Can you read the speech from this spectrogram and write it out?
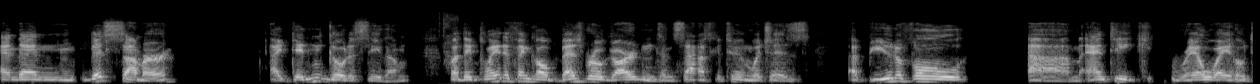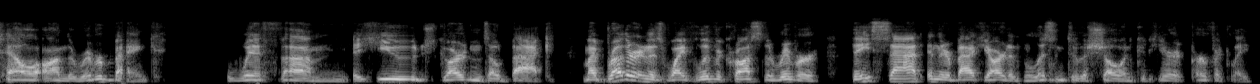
And then this summer, I didn't go to see them, but they played a thing called Bessborough Gardens in Saskatoon, which is a beautiful um, antique railway hotel on the riverbank with um, a huge gardens out back. My brother and his wife live across the river. They sat in their backyard and listened to the show and could hear it perfectly.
